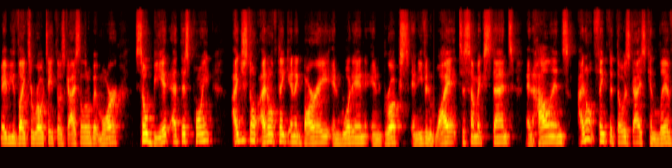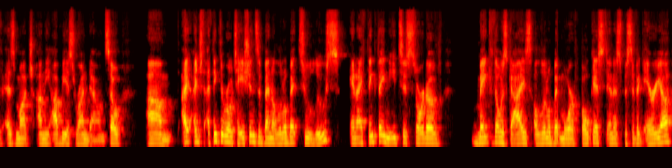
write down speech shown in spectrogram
maybe you'd like to rotate those guys a little bit more. So be it at this point. I just don't. I don't think Enagbare and Wooden and Brooks and even Wyatt to some extent and Hollins. I don't think that those guys can live as much on the obvious rundown. So um, I I, just, I think the rotations have been a little bit too loose, and I think they need to sort of make those guys a little bit more focused in a specific area,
